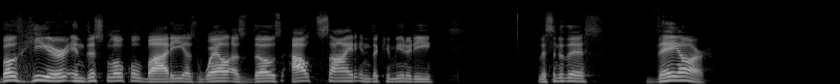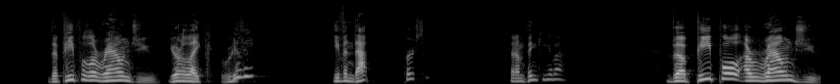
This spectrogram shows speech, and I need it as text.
both here in this local body as well as those outside in the community, listen to this, they are. The people around you, you're like, really? Even that person that I'm thinking about? The people around you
